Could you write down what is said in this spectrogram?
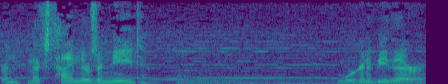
And next time there's a need, we're going to be there.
